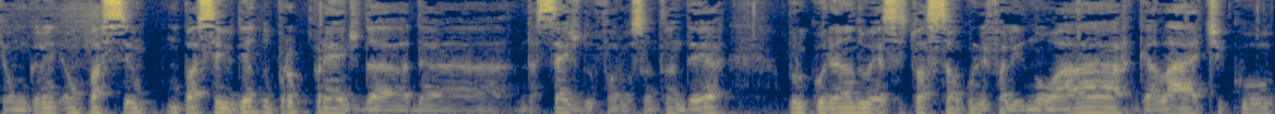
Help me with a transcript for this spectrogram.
que é um grande é um passeio, um passeio dentro do próprio prédio da, da, da sede do Farol Santander, procurando essa situação, como eu falei, no ar, galáctico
